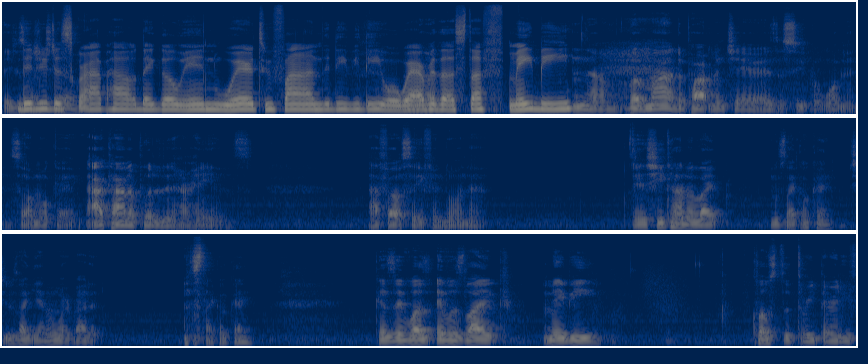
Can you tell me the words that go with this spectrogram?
Did you chill. describe how they go in, where to find the DVD, or wherever No. the stuff may be? No, but my department chair is a superwoman, so I'm okay. I kind of put it in her hands. I felt safe in doing that. And she kind of like was like, okay. She was like, yeah, don't worry about it. It's like, okay. Cuz it was it was like maybe close to 3:30,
